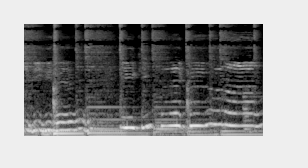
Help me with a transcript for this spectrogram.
人で生きてくな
